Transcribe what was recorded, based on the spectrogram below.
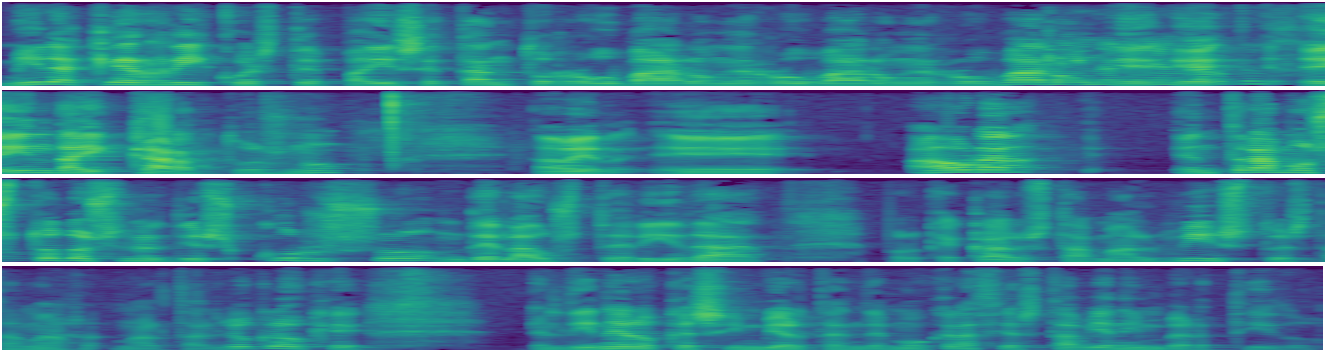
Mira que rico este país e tanto roubaron e roubaron e roubaron Que e, e, cartos. e ainda hai cartos, ¿no? A ver, eh, ahora entramos todos en el discurso de la austeridad, porque claro, está mal visto, está mal, mal tal. Yo creo que el dinero que se invierta en democracia está bien invertido.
